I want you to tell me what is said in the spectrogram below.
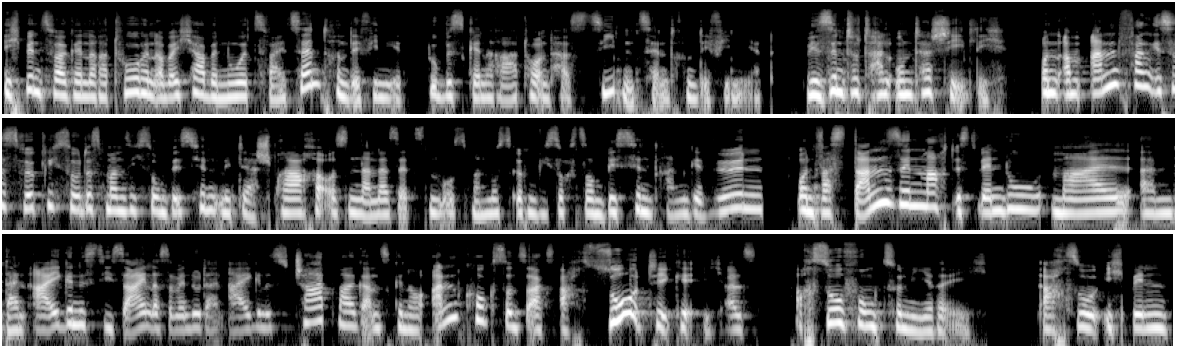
ich bin zwar Generatorin, aber ich habe nur zwei Zentren definiert. Du bist Generator und hast sieben Zentren definiert. Wir sind total unterschiedlich. Und am Anfang ist es wirklich so, dass man sich so ein bisschen mit der Sprache auseinandersetzen muss. Man muss irgendwie so, so ein bisschen dran gewöhnen. Und was dann Sinn macht, ist, wenn du mal ähm, dein eigenes Design, also wenn du dein eigenes Chart mal ganz genau anguckst und sagst, ach so ticke ich, als ach so funktioniere ich. Ach so, ich bin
